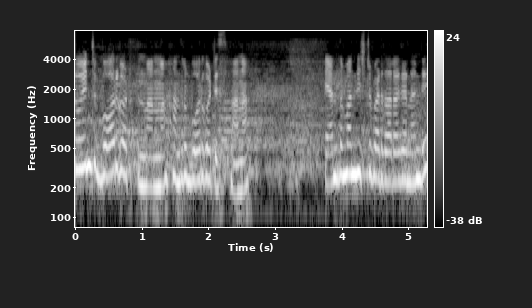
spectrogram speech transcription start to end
చూపించి బోర్ కొడుతున్నా అన్న అందరూ బోర్ కొట్టిస్తున్నానా ఎంతమంది ఇష్టపడతారా కానండి.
